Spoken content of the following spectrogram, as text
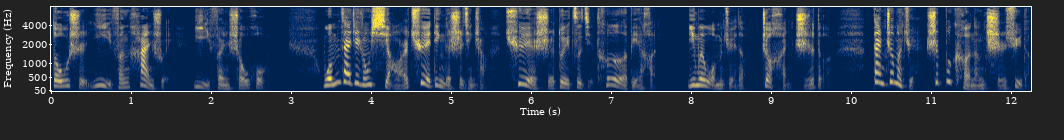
都是一分汗水一分收获。我们在这种小而确定的事情上，确实对自己特别狠，因为我们觉得这很值得。但这么卷是不可能持续的，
